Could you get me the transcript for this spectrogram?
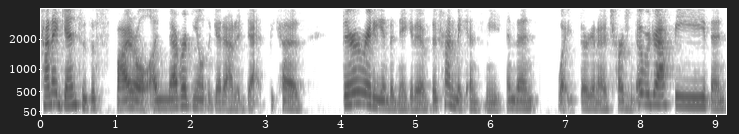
kind of get into the spiral of never being able to get out of debt because they're already in the negative they're trying to make ends meet and then what they're going to charge an overdraft fee then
